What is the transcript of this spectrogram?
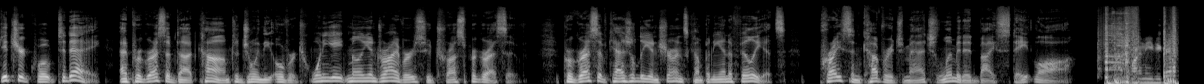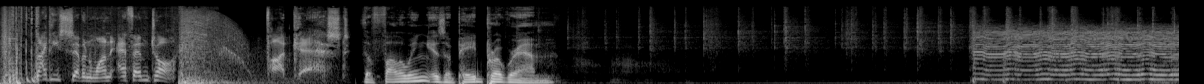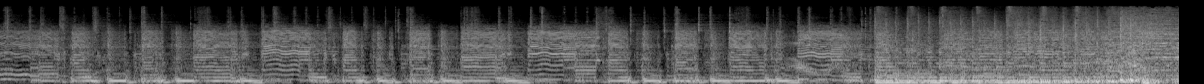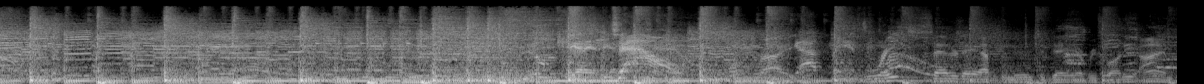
Get your quote today at progressive.com to join the over 28 million drivers who trust Progressive. Progressive Casualty Insurance Company and Affiliates. Price and coverage match limited by state law. 97.1 FM Talk Podcast. The following is a paid program.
